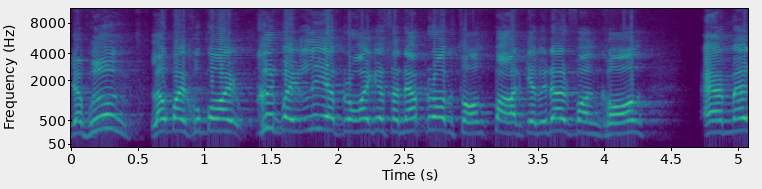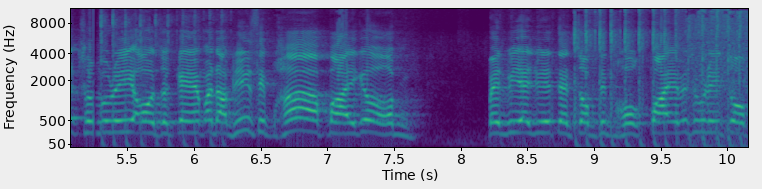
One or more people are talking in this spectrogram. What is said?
อย่าพึ่งแล้วไมโครบอยขึ้นไปเรียบร้อยกันสแนปรอบ 2 ปาดเก็บทางด้านฝั่งของแอมเอสชลบุรีออกจากเกมอันดับที่ 15 ไปครับผมเป็นวีไอยูแต่จบ 16 ไปเพชรบุรีจบ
